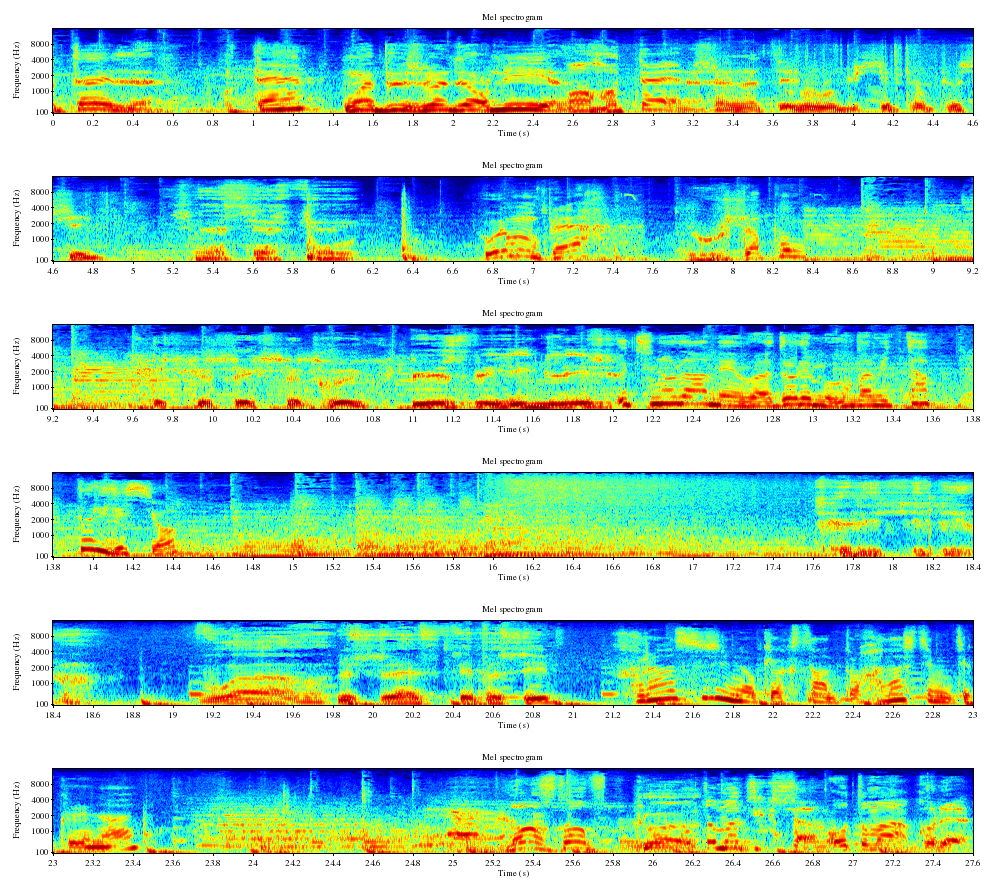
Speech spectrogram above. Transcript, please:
hôtel. Hôtel? Moins besoin de dormir. En hôtel? C'est un hôtel, c'est pas possible. C'est un cercueil. Où est mon père? Au Japon. Qu'est-ce que c'est que ce truc? Do you speak English? Quel équilibre. Voir le chef, c'est possible? Non, stop Automatique ça, automatique,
